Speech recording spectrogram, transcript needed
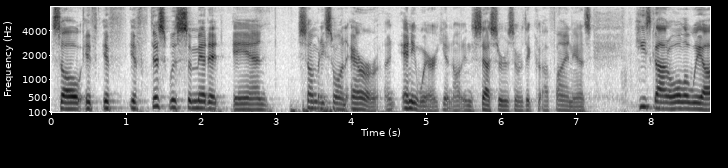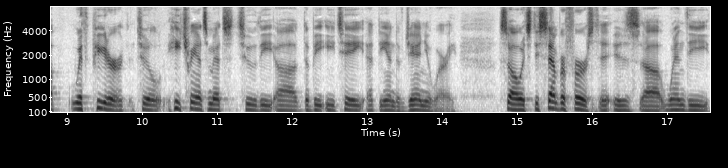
So if, if, if this was submitted and somebody saw an error anywhere, you know, in assessors or the uh, finance, he's got all the way up with Peter till he transmits to the, uh, the BET at the end of January. So it's December 1st is uh, when the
